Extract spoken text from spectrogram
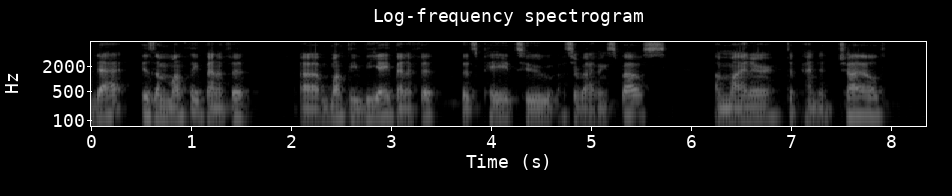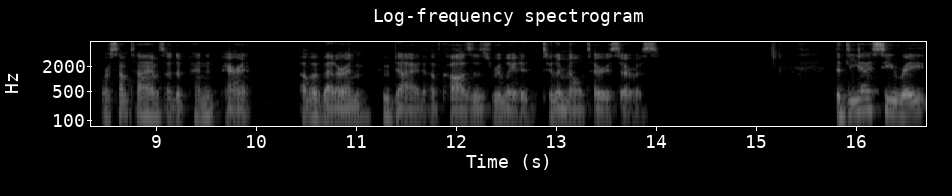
That is a monthly benefit, a monthly VA benefit that's paid to a surviving spouse, a minor dependent child, or sometimes a dependent parent of a veteran who died of causes related to their military service. The DIC rate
